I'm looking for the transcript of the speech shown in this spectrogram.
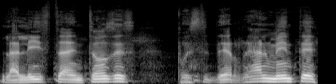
la lista. Entonces, pues de realmente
